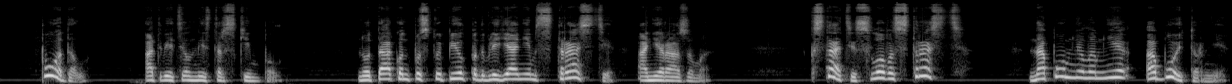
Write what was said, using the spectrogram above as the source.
— Подал, — ответил мистер Скимпл. Но так он поступил под влиянием страсти, а не разума. Кстати, слово «страсть» напомнило мне о Бойтерне.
